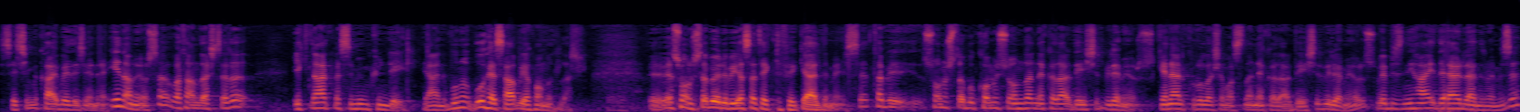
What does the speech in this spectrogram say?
seçimi kaybedeceğine inanıyorsa vatandaşları ikna etmesi mümkün değil. Yani bunu bu hesabı yapamadılar. E, Ve sonuçta böyle bir yasa teklifi geldi meclise. Tabii sonuçta bu komisyonda ne kadar değişir bilemiyoruz. Genel kurul aşamasında ne kadar değişir bilemiyoruz. Ve biz nihai değerlendirmemizi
